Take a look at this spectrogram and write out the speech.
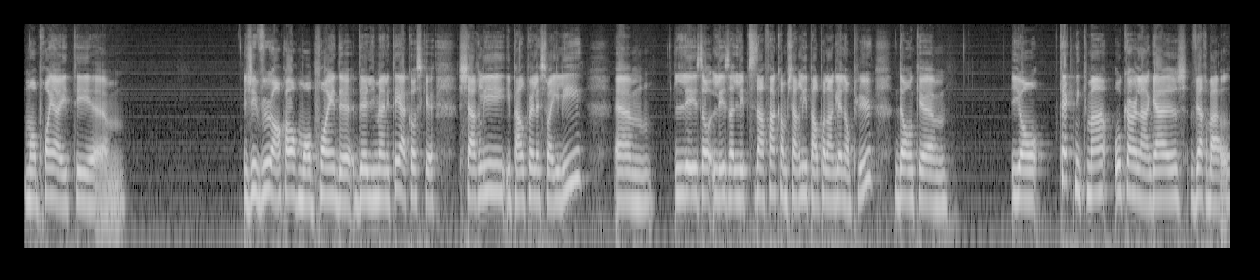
Mon point a été. euh, j'ai vu encore mon point de, l'humanité à cause que Charlie, il parle pas le Swahili. Les, les, les petits-enfants comme Charlie, ils parlent pas l'anglais non plus. Donc, ils ont techniquement aucun langage verbal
